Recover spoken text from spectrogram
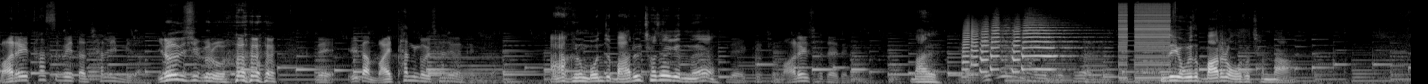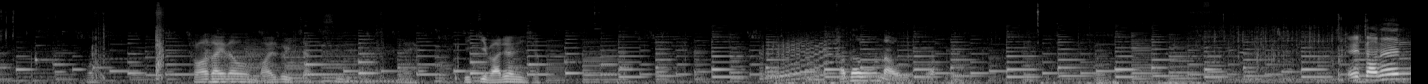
말을 탔으면 일단 찰리입니다. 이런 식으로. 네 일단 말 타는 걸 찾으면 됩니다. 아 그럼 먼저 말을 찾아야겠네. 네 말을 찾아야 말. 네, 쫓아가는 방법을 찾아야죠. 근데 여기서 말을 어디서 찾나? 돌아다니다 보면 말도 있지 않겠습니까 네 있기 마련이죠 가다 보면 나오겠다 일단은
